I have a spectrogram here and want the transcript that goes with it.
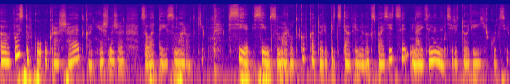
Э, выставку украшает, конечно же, золотые самородки. Все семь самородков, которые представлены в экспозиции, найдены на территории Якутии.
